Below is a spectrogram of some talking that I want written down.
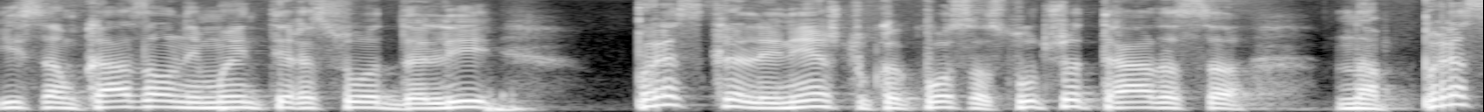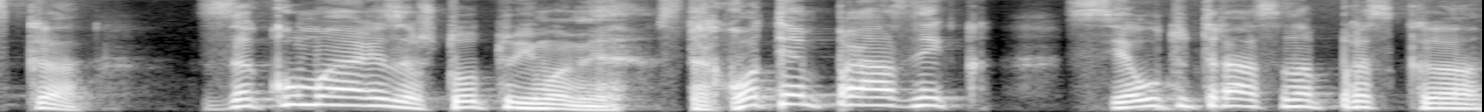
и съм казал, не ме интересува дали пръска ли нещо, какво се случва, трябва да се напръска за комари, защото имаме страхотен празник, селото трябва да се напръска.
